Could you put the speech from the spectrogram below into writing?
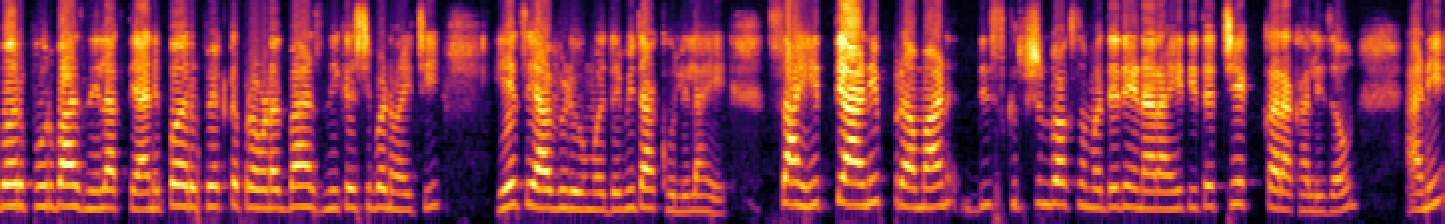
भरपूर भाजणी लागते. आणि परफेक्ट प्रमाणात भाजणी कशी बनवायची हेच या व्हिडिओमध्ये मी दाखवलेलं आहे. साहित्य आणि प्रमाण डिस्क्रिप्शन बॉक्समध्ये देणार आहे तिथे चेक करा खाली जाऊन. आणि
